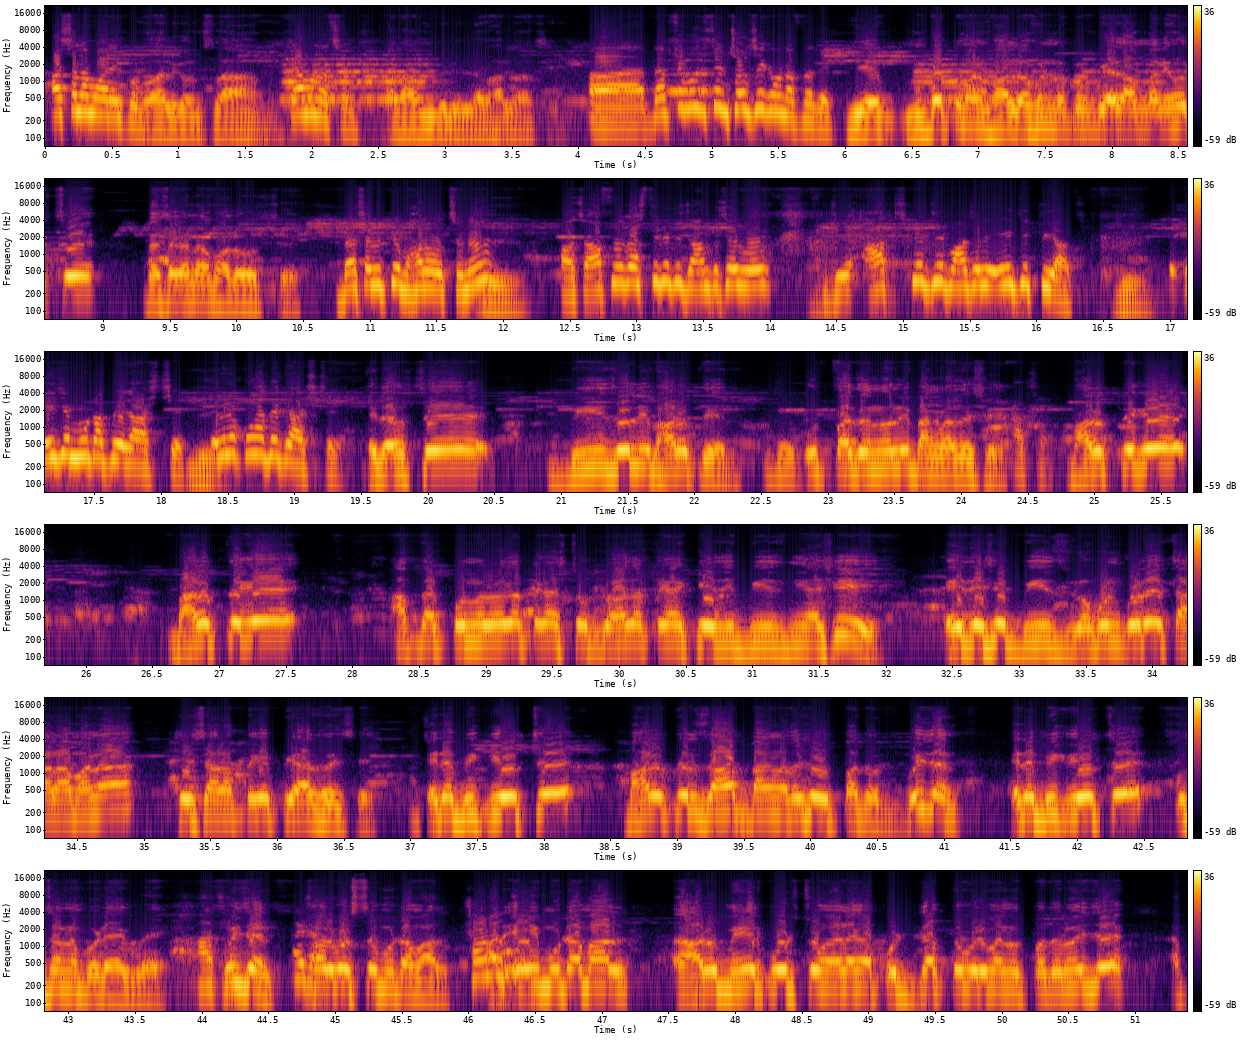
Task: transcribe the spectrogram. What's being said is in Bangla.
আসসালামু আলাইকুম। ওয়ালাইকুম সালাম। কেমন আছেন? আলহামদুলিল্লাহ ভালো আছি। ব্যবসা প্রতিষ্ঠান চলছে কেমন আপনাদের? বর্তমান ভালো। এখন নতুন পেঁয়াজ আমদানি হচ্ছে বেচাকেনা ভালো হচ্ছে। ব্যবসা বিক্রি ভালো হচ্ছে না? আচ্ছা আপনার কাছ থেকে একটু জানতে চাইব যে আজকে যে বাজারে এই যে পেঁয়াজ এই যে মোটা পেঁয়াজ আসছে। এগুলো কোথা থেকে আসছে? এটা হচ্ছে বীজ হলি ভারতের উৎপাদন হলি বাংলাদেশে। আচ্ছা। ভারত থেকে ভারত থেকে আপনার পনেরো হাজার টাকা চোদ্দ হাজার টাকা কেজি বীজ নিয়ে আসি। এই দেশে বীজ রোপণ করে চারা মানা সেই চারার থেকে পেঁয়াজ হয়েছে। এটা বিক্রি হচ্ছে ভারতের জাত বাংলাদেশে উৎপাদন। বুঝলেন? এটা বিক্রি হচ্ছে পঁচানব্বই টাকা করে। আচ্ছা। বুঝলেন। সর্বোচ্চ মোটা মাল। আর এই মোটা মাল আরও মেহেরপুর চোঙাডাঙ্গা পর্যাপ্ত পরিমাণ উৎপাদন হয়েছে।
